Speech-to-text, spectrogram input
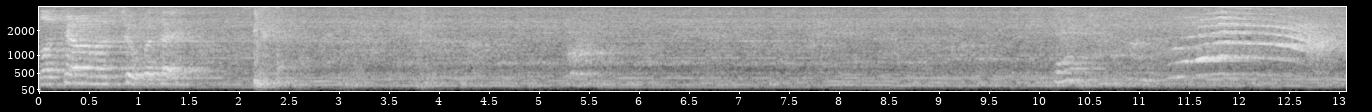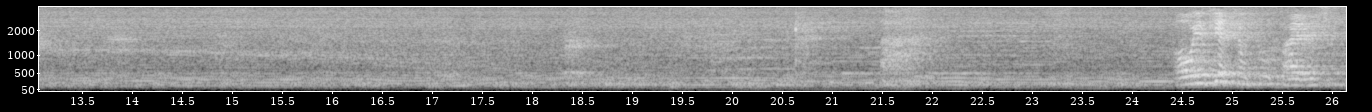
Let's count on those two, but hey. Always get some Foo Fighters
